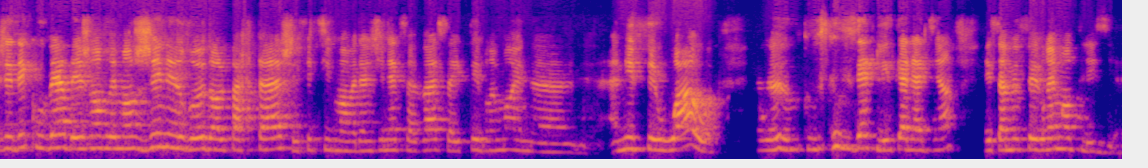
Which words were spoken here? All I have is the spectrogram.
J'ai découvert des gens vraiment généreux dans le partage. Effectivement, Madame Ginette, ça va, ça a été vraiment un effet waouh, euh, ce que vous êtes les Canadiens, et ça me fait vraiment plaisir.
